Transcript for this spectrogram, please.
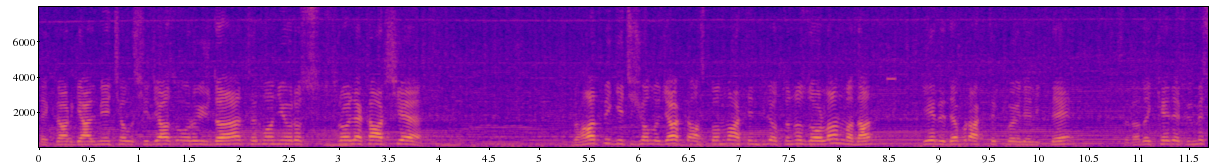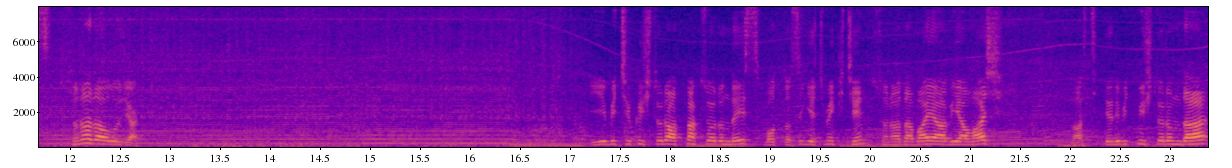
Tekrar gelmeye çalışacağız. Oruç'da tırmanıyoruz Stroll'e karşı. Rahat bir geçiş olacak. Aston Martin pilotunu zorlanmadan geride bıraktık böylelikle. Sıradaki hedefimiz Sunada olacak. İyi bir çıkış turu atmak zorundayız. Bottas'ı geçmek için. Sunada bayağı bir yavaş. Lastikleri bitmiş durumda.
